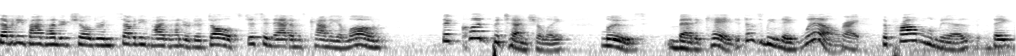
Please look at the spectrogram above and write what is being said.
7,500 children, 7,500 adults just in Adams County alone that could potentially lose Medicaid. It doesn't mean they will. Right. The problem is they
